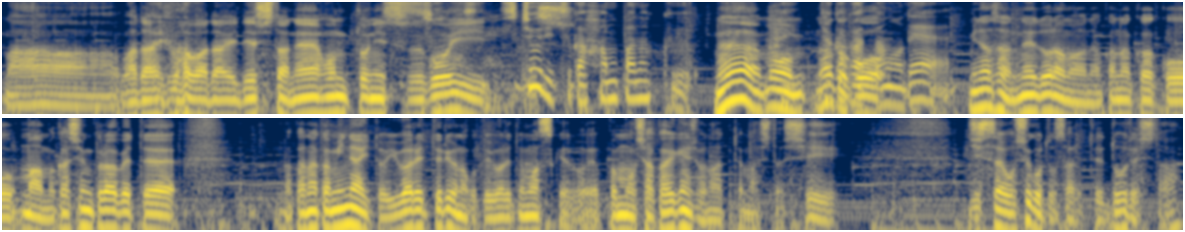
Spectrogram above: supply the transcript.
まあ話題は話題でしたね本当にすごいね視聴率が半端なくねもうなんかこう皆さんねドラマはなかなかこうまあ昔に比べてなかなか見ないと言われてるようなこと言われてますけどやっぱもう社会現象になってましたし実際お仕事されてどうでした？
